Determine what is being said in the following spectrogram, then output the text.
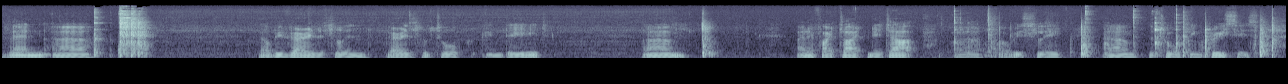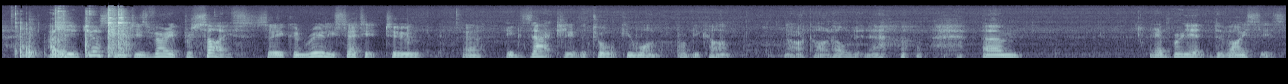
then uh, there'll be very little in very little torque indeed um, and if I tighten it up uh, obviously um, the torque increases and the adjustment is very precise so you can really set it to uh, exactly the torque you want. Probably can't, no I can't hold it now. um, they're brilliant devices.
